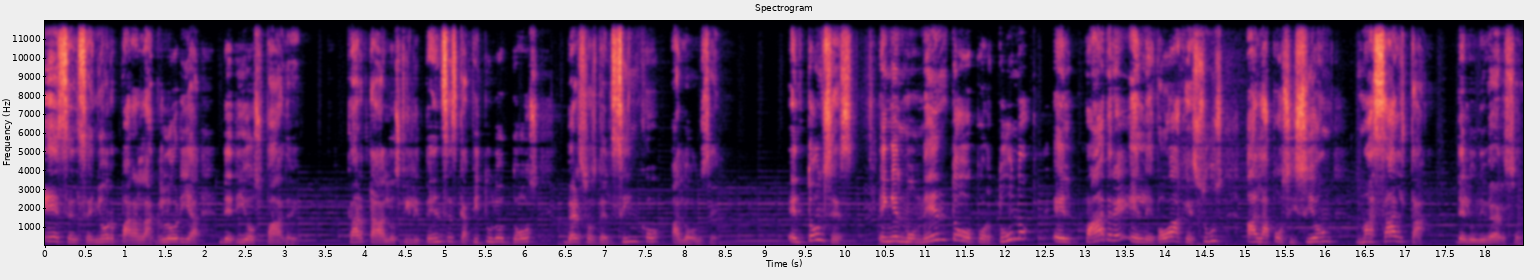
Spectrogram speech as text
es el Señor para la gloria de Dios Padre. Carta a los Filipenses capítulo 2 versos del 5 al 11. Entonces, en el momento oportuno, el Padre elevó a Jesús a la posición más alta del universo.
